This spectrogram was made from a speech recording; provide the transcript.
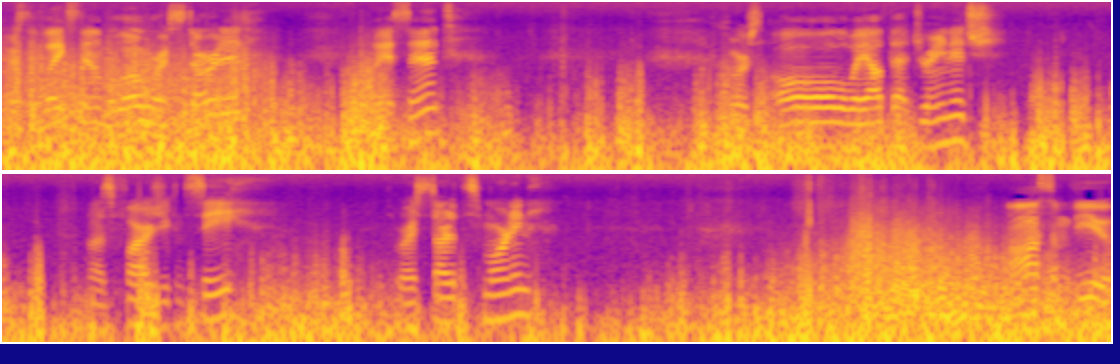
There's the lakes down below where I started my ascent. Of course, all the way out that drainage, as far as you can see, where I started this morning. Awesome view.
